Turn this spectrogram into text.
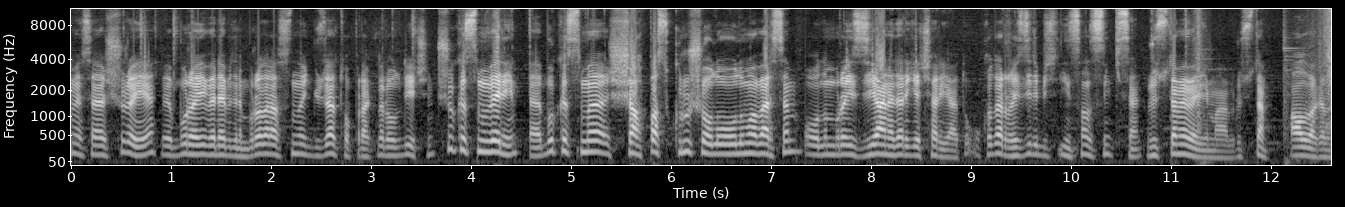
mesela şurayı ve burayı verebilirim. Buralar aslında güzel topraklar olduğu için. Şu kısmı vereyim. Ee, bu kısmı Şahbaz Kuruşoğlu oğluma versem oğlum burayı ziyan eder geçer ya. O kadar rezil bir insansın ki sen. Rüstem'e vereyim abi. Rüstem. Al bakalım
